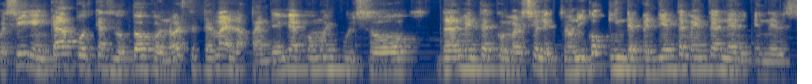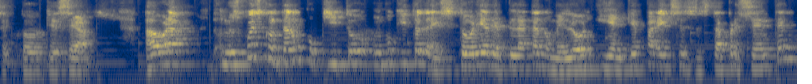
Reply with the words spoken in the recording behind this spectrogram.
pues sí, en cada podcast lo toco, ¿no? Este tema de la pandemia, cómo impulsó realmente el comercio electrónico, independientemente en el, en el sector que sea. Ahora, ¿nos puedes contar un poquito, un poquito la historia de Plátano Melón y en qué países está presente?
